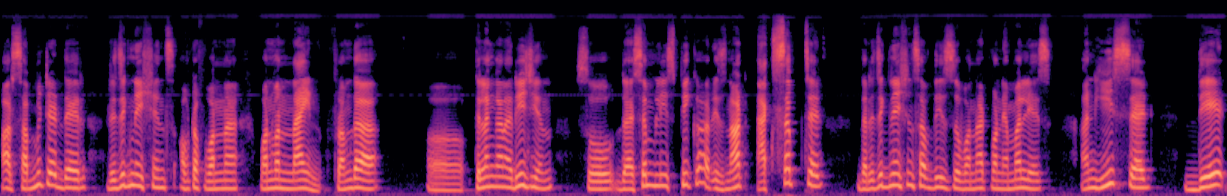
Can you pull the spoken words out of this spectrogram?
are submitted their resignations out of 1, uh, 119 from the uh, Telangana region. So, the assembly speaker is not accepted the resignations of these 101 MLAs and he said they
